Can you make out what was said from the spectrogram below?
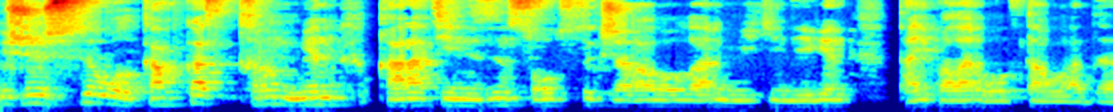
Үшіншісі ол кавказ қырым мен қара теңіздің солтүстік жағалауларын мекендеген тайпалар болып табылады.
